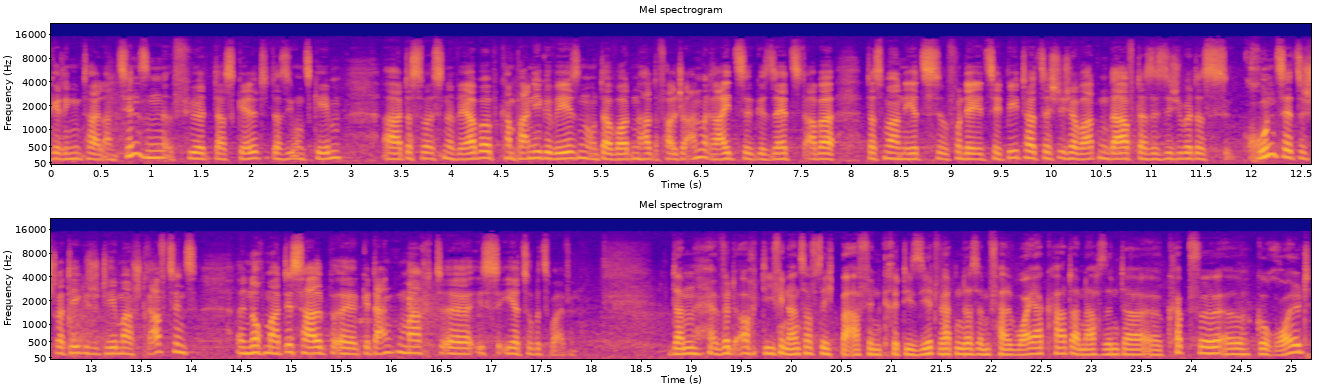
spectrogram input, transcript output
geringen Teil an Zinsen für das Geld, das sie uns geben. Das ist eine Werbekampagne gewesen und da wurden halt falsche Anreize gesetzt. Aber dass man jetzt von der EZB tatsächlich erwarten darf, dass sie sich über das grundsätzliche strategische Thema Strafzins nochmal deshalb Gedanken macht, ist eher zu bezweifeln. Dann wird auch die Finanzaufsicht BaFin kritisiert. Wir hatten das im Fall Wirecard. Danach sind da äh, Köpfe äh, gerollt.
